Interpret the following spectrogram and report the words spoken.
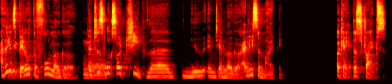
I think it's better with the full logo. It just looks so cheap. The new MTN logo, at least in my opinion. Okay, the stripes.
